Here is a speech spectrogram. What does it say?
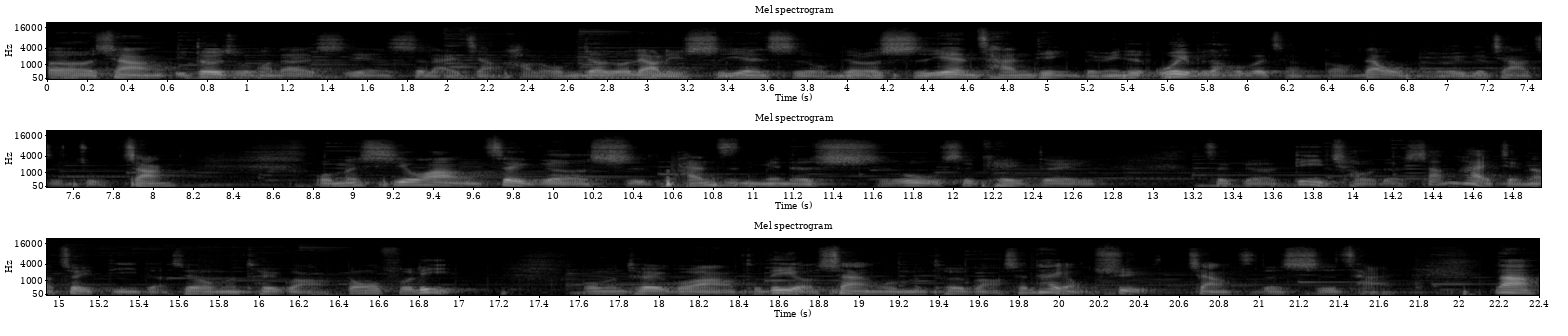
呃，像以对厨房的实验室来讲，好了，我们叫做料理实验室，我们叫做实验餐厅，等于我也不知道会不会成功，但我们有一个价值主张，我们希望这个食盘子里面的食物是可以对这个地球的伤害减到最低的，所以我们推广动物福利。我们推广土地友善，我们推广生态永续这样子的食材。那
